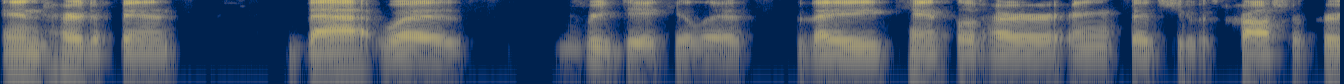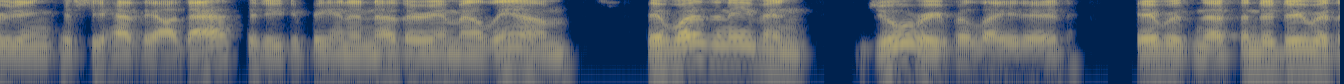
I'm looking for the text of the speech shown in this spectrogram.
In her defense, that was ridiculous. They canceled her and said she was cross recruiting because she had the audacity to be in another MLM that wasn't even jewelry related. It was nothing to do with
